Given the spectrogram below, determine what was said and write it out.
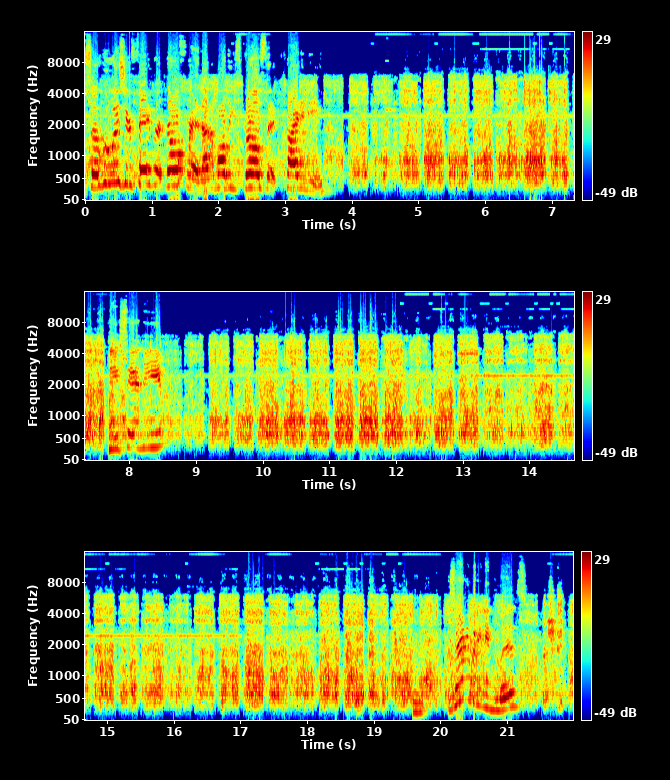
So, who is your favorite girlfriend out of all these girls that cry to me? Can you say a name? Is there anybody named Liz?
